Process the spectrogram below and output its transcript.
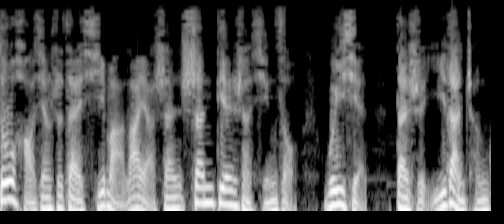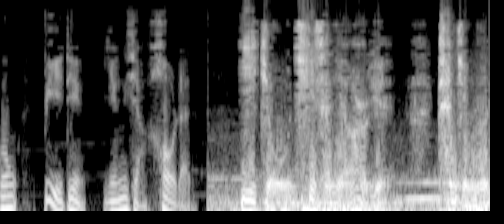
都好像是在喜马拉雅山山巅上行走，危险，但是一旦成功，必定影响后人。”一九七三年二月，陈景润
